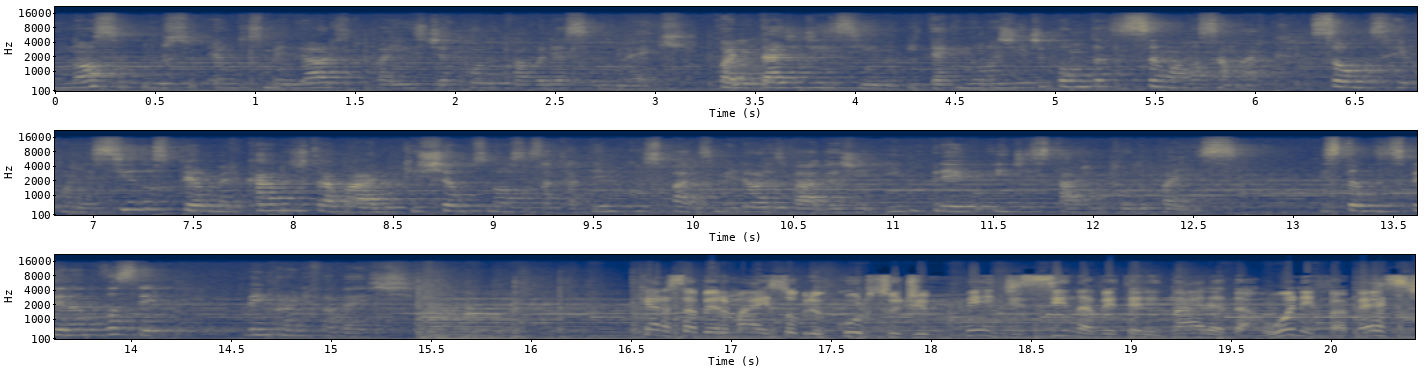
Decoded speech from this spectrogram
O nosso curso é um dos melhores do país de acordo com a avaliação do MEC. Qualidade de ensino e tecnologia de ponta são a nossa marca. Somos reconhecidos pelo mercado de trabalho que chama os nossos acadêmicos para as melhores vagas de emprego e de estágio em todo o país. Estamos esperando você. Vem para a Unifavest. Quer saber mais sobre o curso de Medicina Veterinária da Unifabest?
